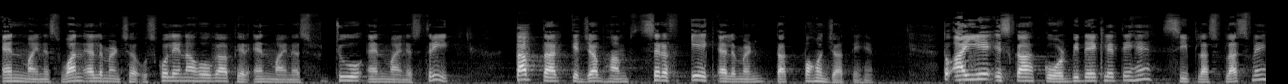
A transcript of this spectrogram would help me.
این مائنس ون ایلیمنٹس ہے اس کو لینا ہوگا۔ پھر n minus two n minus three تب تک کہ جب ہم صرف ایک ایلیمنٹ تک پہنچ جاتے ہیں۔ تو آئیے اس کا کوڈ بھی دیکھ لیتے ہیں سی پلس پلس میں۔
